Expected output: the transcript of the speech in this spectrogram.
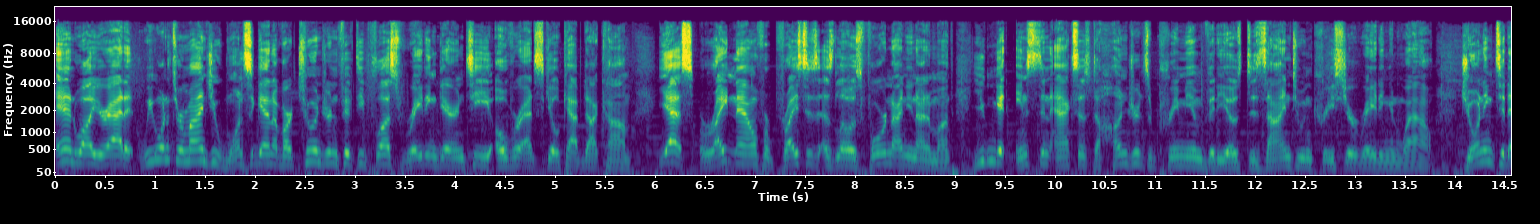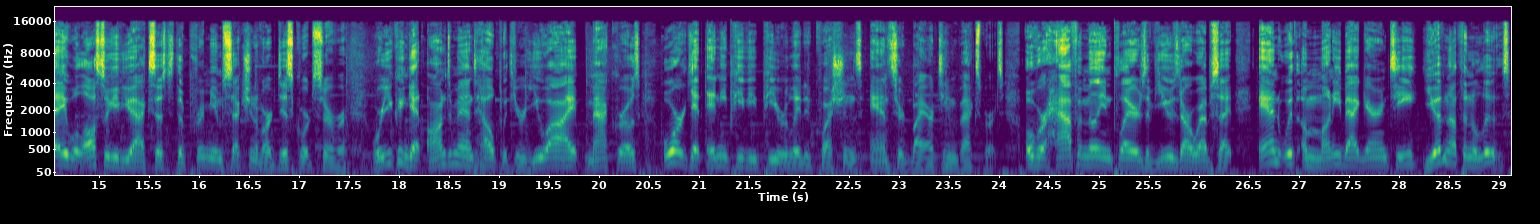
And while you're at it, we wanted to remind you once again of our 250 plus rating guarantee over at skill-capped.com. Yes, right now, for prices as low as $4.99 a month, you can get instant access to hundreds of premium videos designed to increase your rating in WoW. Joining today will also give you access to the premium section of our Discord server, where you can get on demand help with your UI, macros, or get any PvP related questions answered by our team of experts. Over half a million players have used our website, and with a money back guarantee, you have nothing to lose.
